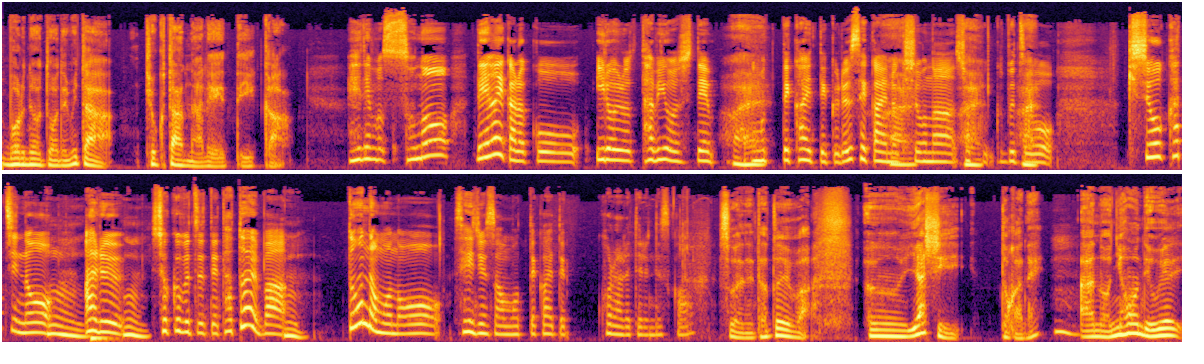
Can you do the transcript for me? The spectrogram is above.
ボルネオ島で見た極端な例っていうか。えでもその出会いからこういろいろ旅をして持って帰ってくる世界の希少な植物を希少価値のある植物って例えばどんなものを清純さん持って帰ってこられてるんですか？そうだね。例えば、うん、ヤシとかね、うん、あの日本で植え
